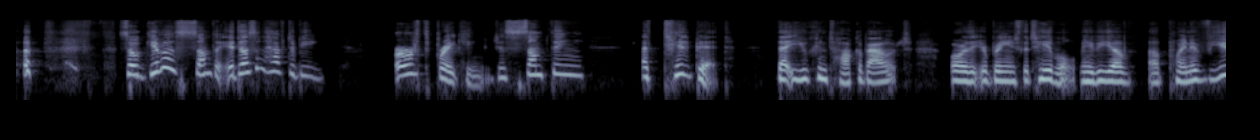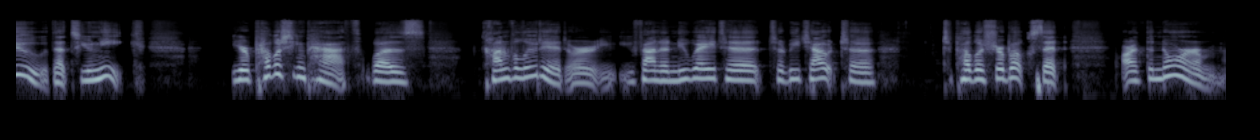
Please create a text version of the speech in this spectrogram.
so give us something. It doesn't have to be earth breaking, just something, a tidbit that you can talk about or that you're bringing to the table. Maybe a, a point of view that's unique. Your publishing path was convoluted or you, you found a new way to, to reach out to, to publish your books that aren't the norm.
